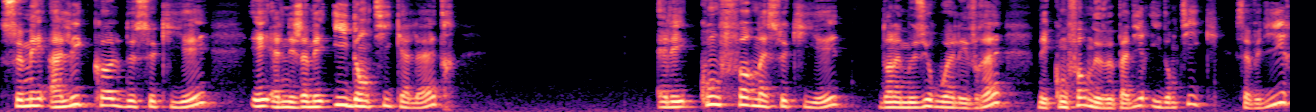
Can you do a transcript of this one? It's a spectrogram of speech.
se met à l'école de ce qui est, et elle n'est jamais identique à l'être, elle est conforme à ce qui est, dans la mesure où elle est vraie, mais conforme ne veut pas dire identique. Ça veut dire,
